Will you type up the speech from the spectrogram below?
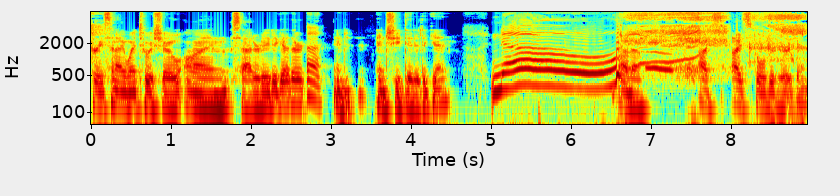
Grace and I went to a show on Saturday together, uh. and and she did it again. No. Oh no. I, I scolded her again.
